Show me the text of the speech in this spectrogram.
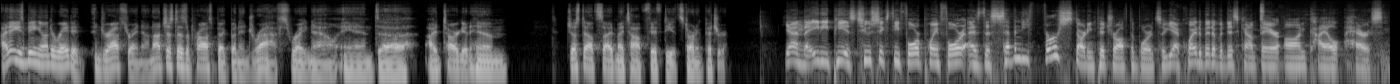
I think he's being underrated in drafts right now, not just as a prospect, but in drafts right now. And uh, I'd target him just outside my top 50 at starting pitcher. Yeah, and the ADP is 264.4 as the 71st starting pitcher off the board. So, yeah, quite a bit of a discount there on Kyle Harrison.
